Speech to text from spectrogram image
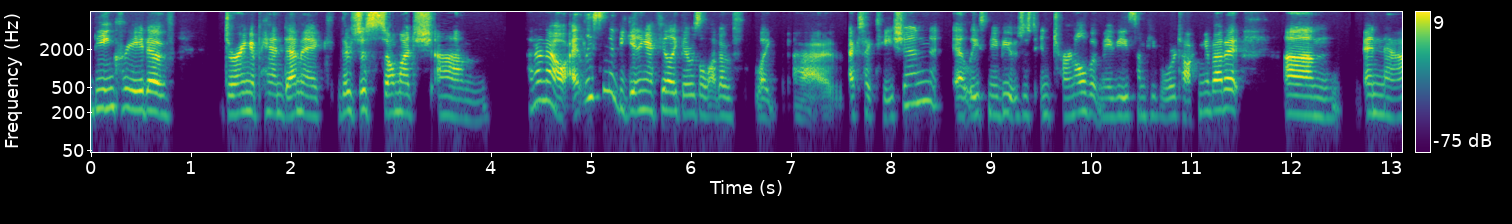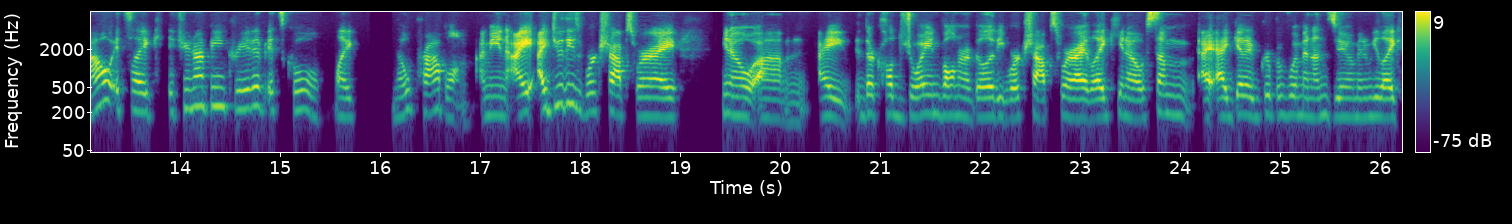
being creative during a pandemic, there's just so much um I don't know. At least in the beginning, I feel like there was a lot of like uh, expectation. At least maybe it was just internal, but maybe some people were talking about it. Um, and now it's like if you're not being creative, it's cool. Like no problem. I mean, I I do these workshops where I, you know, um, I they're called joy and vulnerability workshops where I like you know some I, I get a group of women on Zoom and we like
